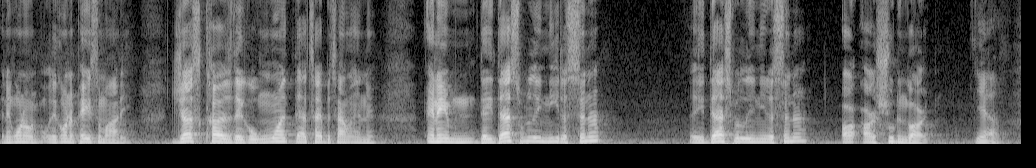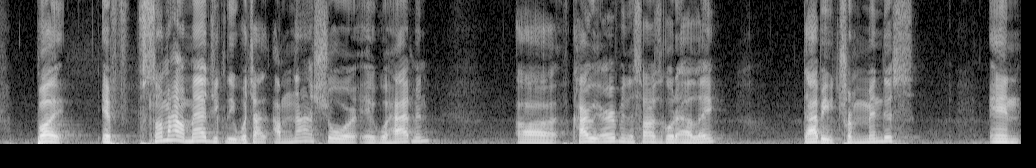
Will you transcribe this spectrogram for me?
and they're going to they're going to pay somebody just because they go want that type of talent in there, and they they desperately need a center. They desperately need a center or, or a shooting guard. Yeah. But if somehow magically, which I, I'm not sure it will happen, uh, Kyrie Irving decides to go to LA, that'd be tremendous. And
